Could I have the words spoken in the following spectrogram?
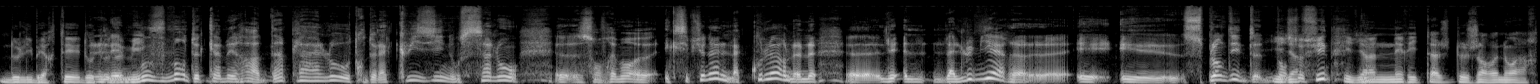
de liberté, d'autonomie. Les mouvements de caméra d'un plat à l'autre, de la cuisine au salon, euh, sont vraiment euh, exceptionnels. La couleur, la, la, la lumière est, est, splendide dans a, ce film. Il y a un héritage de Jean Renoir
